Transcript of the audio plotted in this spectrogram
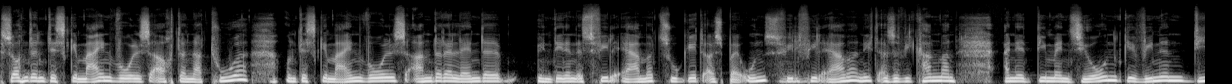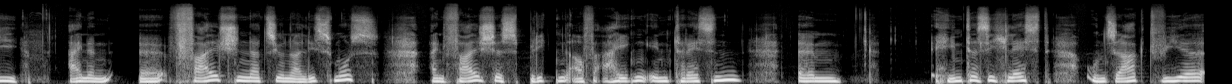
sondern des Gemeinwohls auch der Natur und des Gemeinwohls anderer Länder, in denen es viel ärmer zugeht als bei uns, viel, mhm. viel ärmer, nicht? Also wie kann man eine Dimension gewinnen, die einen äh, falschen Nationalismus, ein falsches Blicken auf Eigeninteressen, ähm, hinter sich lässt und sagt, wir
